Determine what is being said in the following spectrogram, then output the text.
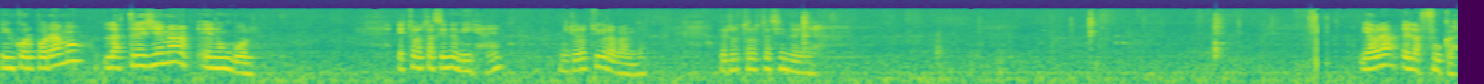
Incorporamos las tres yemas en un bol. Esto lo está haciendo mi hija, ¿eh? Yo lo estoy grabando, pero esto lo está haciendo ella. Y ahora el azúcar.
